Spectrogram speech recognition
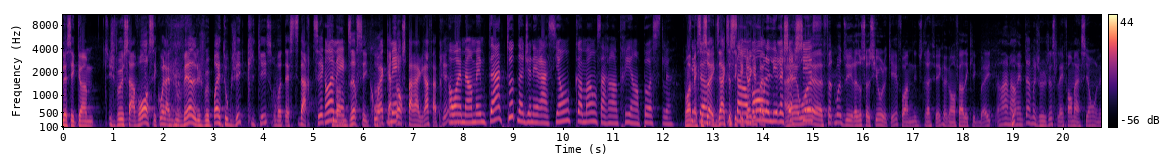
Puis là, c'est comme, je veux savoir c'est quoi la nouvelle. Je veux pas être obligé de cliquer sur votre esti d'article Ouais, qui va mais- me dire c'est quoi, Mais- 14 paragraphes après. Ah ouais, mais en même temps, toute notre génération commence à rentrer en poste, là. Ouais, mais c'est ça, exact. Ça, c'est quelqu'un qui fait. là, les recherchistes. Eh ouais, euh, faites-moi du réseau social, OK? Faut amener du trafic, fait qu'on va faire des clickbait. Ah, mais en même temps, moi, je veux juste l'information. là.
